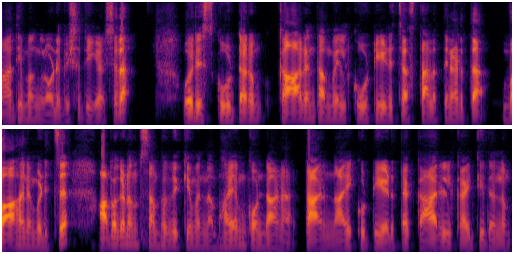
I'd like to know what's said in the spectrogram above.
മാധ്യമങ്ങളോട് വിശദീകരിച്ചത്. ഒരു സ്കൂട്ടറും കാറും തമ്മിൽ കൂട്ടിയിടിച്ച സ്ഥലത്തിനടുത്ത് വാഹനമിടിച്ച് അപകടം സംഭവിക്കുമെന്ന ഭയം കൊണ്ടാണ് താൻ നായ്ക്കുട്ടിയെടുത്ത് കാറിൽ കയറ്റിയതെന്നും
